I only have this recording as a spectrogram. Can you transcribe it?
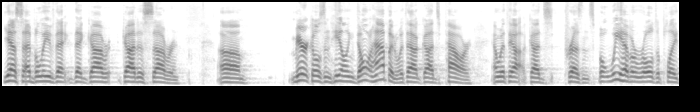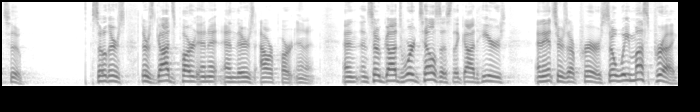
Yes, I believe that, that God, God is sovereign. Um, miracles and healing don't happen without God's power and without God's presence, but we have a role to play too. So there's, there's God's part in it, and there's our part in it. And, and so God's word tells us that God hears and answers our prayers. So we must pray.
